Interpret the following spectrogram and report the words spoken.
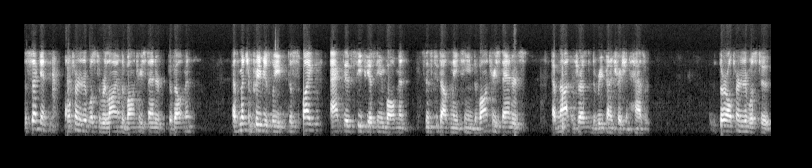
The second alternative was to rely on the voluntary standard development. As mentioned previously, despite active CPSC involvement since 2018, the voluntary standards have not addressed the debris penetration hazard. The third alternative was to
